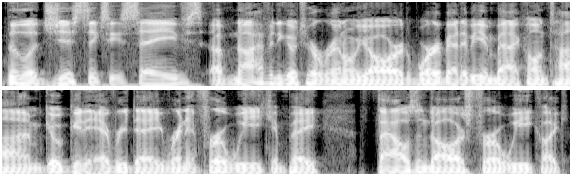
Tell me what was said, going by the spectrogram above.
the logistics it saves of not having to go to a rental yard, worry about it being back on time, go get it every day, rent it for a week, and pay thousand dollars for a week. Like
